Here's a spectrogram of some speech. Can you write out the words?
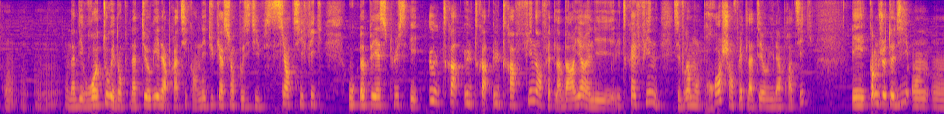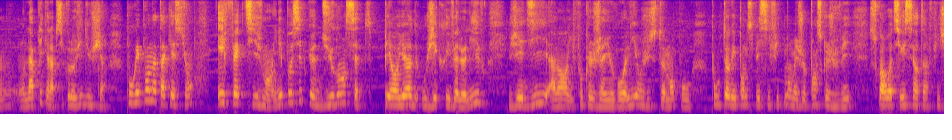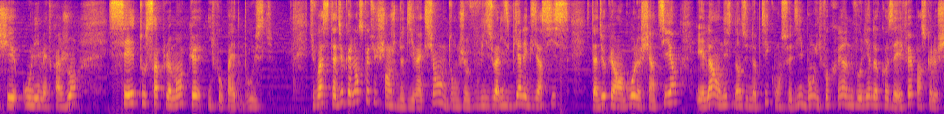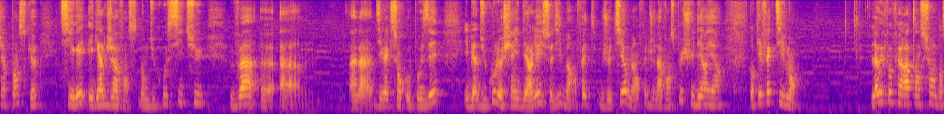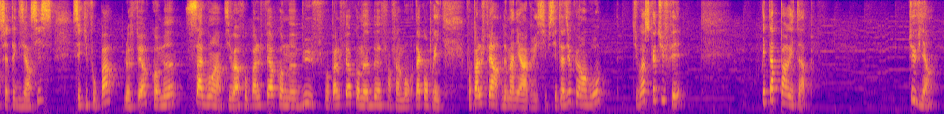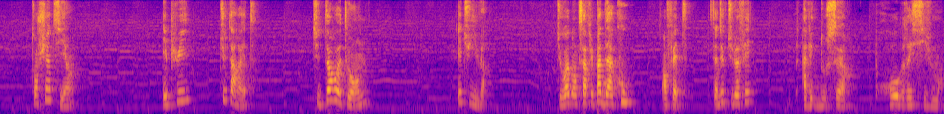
on, a des retours et donc la théorie et la pratique en éducation positive scientifique ou EPS est ultra, ultra, ultra fine en fait. La barrière, elle est très fine. C'est vraiment proche en fait la théorie et la pratique. Et comme je te dis, on, l'applique à la psychologie du chien. Pour répondre à ta question, effectivement, il est possible que durant cette période où j'écrivais le livre, j'ai dit, alors il faut que j'aille relire justement pour, pour te répondre spécifiquement, mais je pense que je vais soit retirer certains fichiers ou les mettre à jour, c'est tout simplement qu'il ne faut pas être brusque. Tu vois, c'est-à-dire que lorsque tu changes de direction, donc je vous visualise bien l'exercice, c'est-à-dire qu'en gros le chien tire, et là on est dans une optique où on se dit, bon, il faut créer un nouveau lien de cause à effet parce que le chien pense que tirer égale j'avance. Donc du coup, si tu vas euh, à, la direction opposée, et eh bien du coup le chien est derrière, il se dit, ben en fait je tire, mais en fait je n'avance plus, je suis derrière. Donc effectivement, Là où il faut faire attention dans cet exercice, c'est qu'il faut pas le faire comme un sagouin, tu vois, faut pas le faire comme un buff, faut pas le faire comme un bœuf, enfin bon, t'as compris. Faut pas le faire de manière agressive. C'est-à-dire qu'en gros, tu vois ce que tu fais, étape par étape. Tu viens, ton chien tire, et puis tu t'arrêtes, tu te retournes, et tu y vas. Tu vois, donc ça fait pas d'un coup, en fait. C'est-à-dire que tu le fais avec douceur, progressivement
